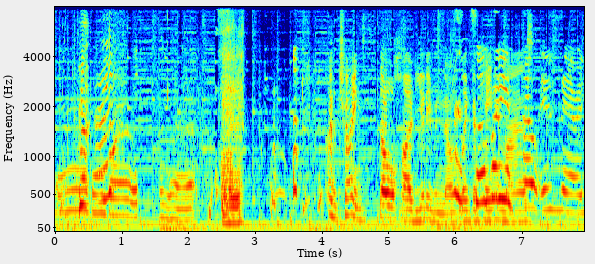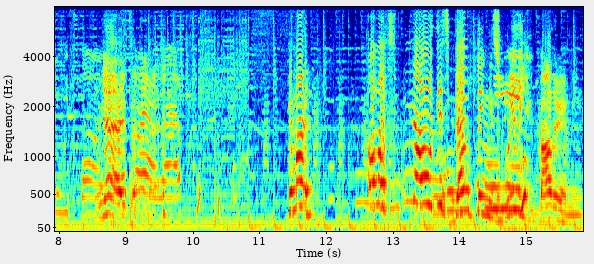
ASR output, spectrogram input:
I'm trying so hard. You don't even know. Like the Somebody pain in my fell in there and we stopped. Yeah, That's it's- why I laughed. Come on! Almost! No! This bell thing is really bothering me.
